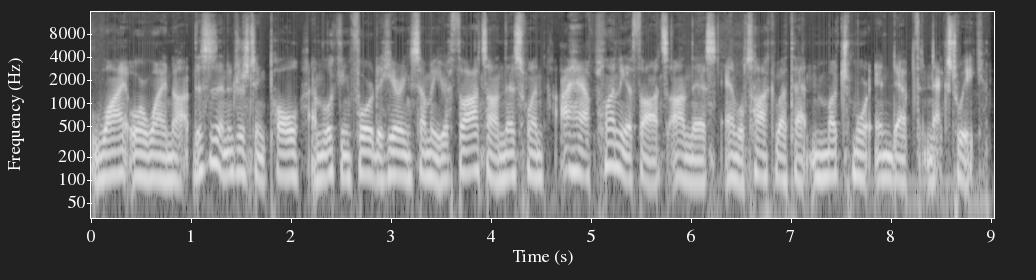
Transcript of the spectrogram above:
Why or why not? This is an interesting poll. I'm looking forward to hearing some of your thoughts on this one. I have plenty of thoughts on this, and we'll talk about that much more in depth next week.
